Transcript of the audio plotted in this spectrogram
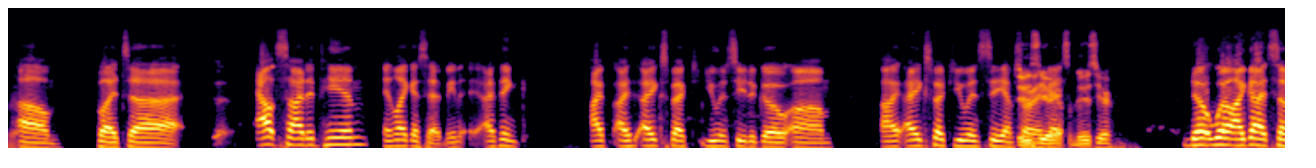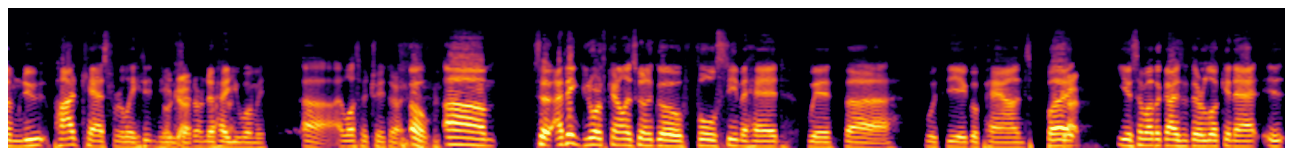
Yeah. Um, but uh, outside of him, and like I said, I mean, I think I, I, I expect UNC to go. Um, I, I expect UNC. I'm news sorry. Here, I got some news here. No, well, I got some new podcast related news. Okay. I don't know okay. how you want me. Uh, I lost my train of thought. Oh, um, so I think North Carolina's going to go full steam ahead with uh, with Diego Pounds, but. Yeah you know some other guys that they're looking at. It,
